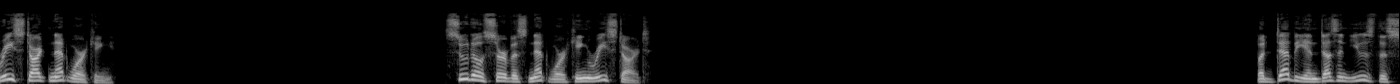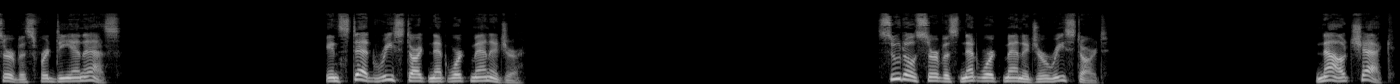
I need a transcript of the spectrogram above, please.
Restart networking. Sudo service networking restart. But Debian doesn't use this service for DNS. Instead, restart Network Manager. Sudo Service Network Manager restart. Now check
